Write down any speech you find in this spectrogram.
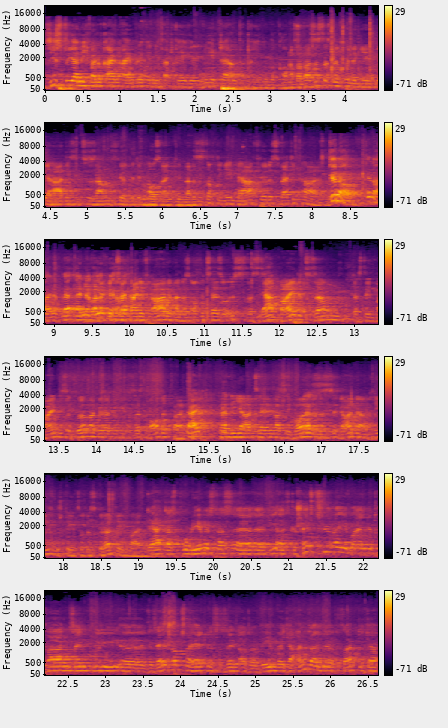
siehst du ja nicht, weil du keinen Einblick in die Verträge, in die internen Verträge bekommst. Aber was ist das denn für eine GmbH, die sie zusammenführt mit dem Hauseigentümer? Das ist doch die GmbH für das Vertikal. genau, genau. Eine, eine Ja, aber da gibt es ja GmbH keine Frage, wenn das offiziell so ist, dass Ja. beide zusammen, dass den beiden diese Firma gehört, die dieses Restaurant betreibt. Nein. Können die ja erzählen, was sie wollen. Das- Das ist egal, wer am Tresen steht. So, das gehört den beiden. Ja, das Problem ist, dass äh, die als Geschäftsführer eben eingetragen sind, wie die äh, Gesellschaftsverhältnisse sind, also wem welcher Anteil, sagte ich ja,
